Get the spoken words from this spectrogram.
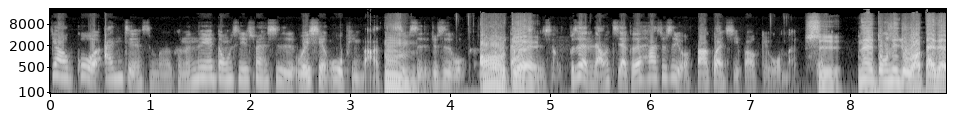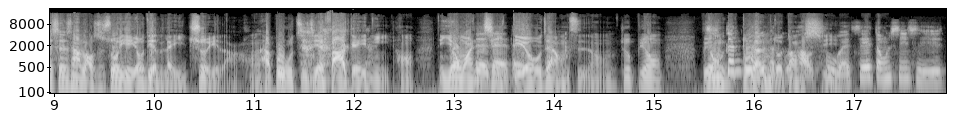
要过安检什么，可能那些东西算是危险物品吧，嗯。是不是？就是我哦对。不是很了解啊，可是他就是有发盥洗包给我们，是。那些东西如果要带在身上，老实说也有点累赘啦。哦，他不如直接发给你哦，你用完即丢这样子哦，就不用不用多带那么多东西。这些东西其实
